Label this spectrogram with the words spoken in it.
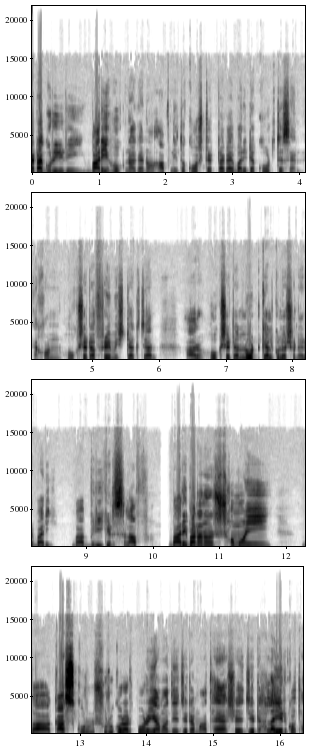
ক্যাটাগরিরই বাড়ি হোক না কেন, আপনি তো কষ্টের টাকায় বাড়িটা করতেছেন। এখন হোক সেটা ফ্রেম স্ট্রাকচার আর হোক সেটা লোড ক্যালকুলেশনের বাড়ি বা ব্রিকের স্ল্যাব বাড়ি বানানোর সময়েই বা কাজ শুরু করার পরেই আমাদের যেটা মাথায় আসে, যে ঢালাইয়ের কথা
